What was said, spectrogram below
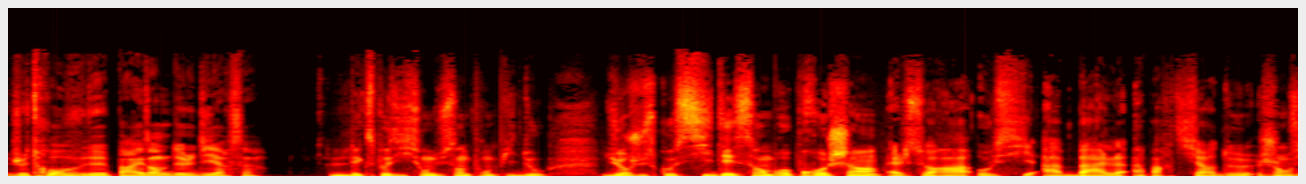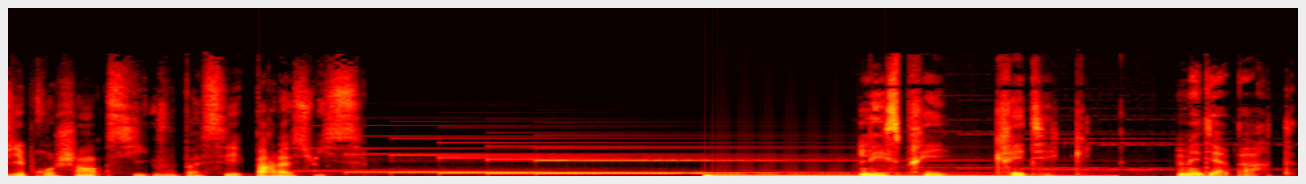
je trouve, de, par exemple, de le dire, ça. L'exposition du Centre Pompidou dure jusqu'au 6 décembre prochain. Elle sera aussi à Bâle à partir de janvier prochain si vous passez par la Suisse. L'esprit critique. Mediapart.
